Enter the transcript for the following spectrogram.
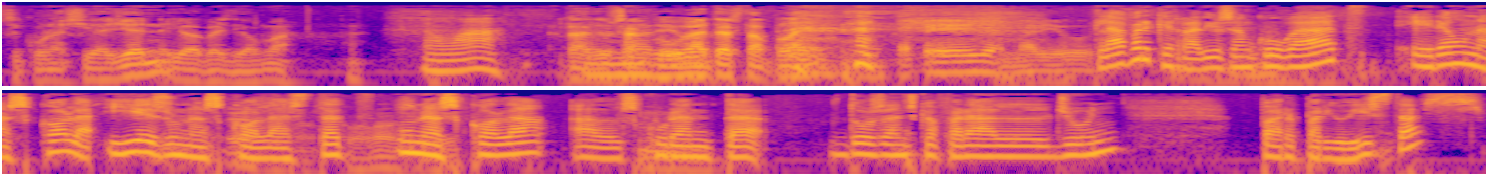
si coneixia gent i jo vaig dir, home, Home, Ràdio Sant. Cugat està ple. Capell, el Màrius... clar, perquè Ràdio Sant Cugat era una escola, i és una escola, ha estat escola, una sí. escola als 42 anys que farà el juny per periodistes,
